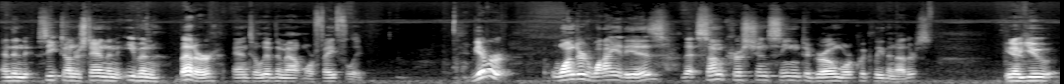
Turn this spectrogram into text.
and then to seek to understand them even better and to live them out more faithfully. Have you ever wondered why it is that some Christians seem to grow more quickly than others? You know, you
